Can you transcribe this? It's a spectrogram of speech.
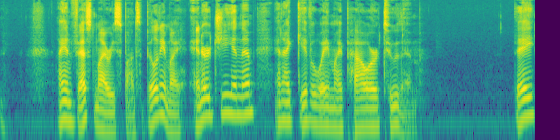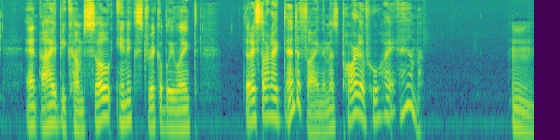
I invest my responsibility, my energy in them, and I give away my power to them. They and I become so inextricably linked that I start identifying them as part of who I am. Hmm.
